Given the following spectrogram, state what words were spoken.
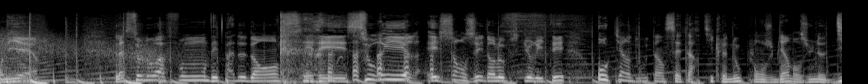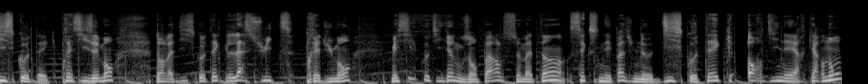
On y est. hein? La sono à fond, des pas de danse et des sourires échangés dans l'obscurité. Aucun doute, hein, cet article nous plonge bien dans une discothèque. Précisément dans la discothèque La Suite, près du Mans. Mais si le quotidien nous en parle ce matin, c'est que ce n'est pas une discothèque ordinaire. Car non,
